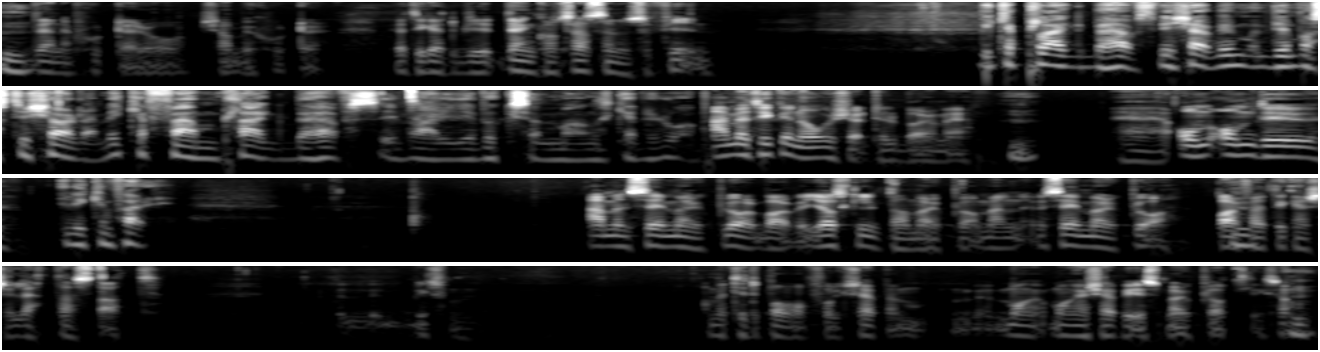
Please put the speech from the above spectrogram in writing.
Mm. denimskjortor och chamberskjortor. Jag tycker att det blir, den kontrasten är så fin. Vilka plagg behövs? Vi, kör, vi, vi måste köra den. Vilka fem plagg behövs i varje vuxen mans garderob? Ja, men jag tycker en overshirt till att börja med. Mm. Eh, om, om du, I vilken färg? ja men säg mörkblå bara. Jag skulle inte ha mörkblå, men säg mörkblå. Bara Mm. för att det kanske är lättast att, liksom, om man tittar på vad folk köper. Många, många köper just mörkblått liksom. Mm.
